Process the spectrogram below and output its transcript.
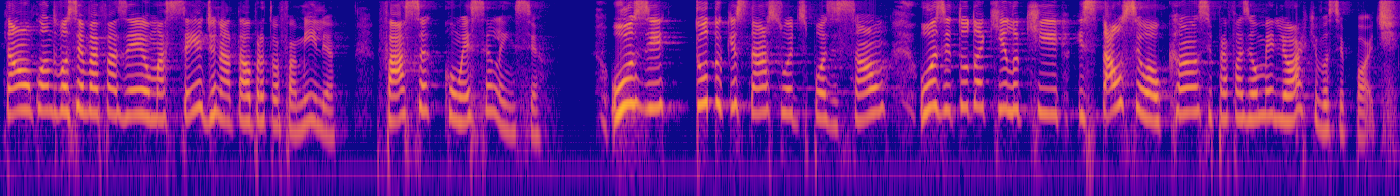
Então, quando você vai fazer uma ceia de Natal para a tua família, faça com excelência. Use tudo que está à sua disposição, use tudo aquilo que está ao seu alcance para fazer o melhor que você pode.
